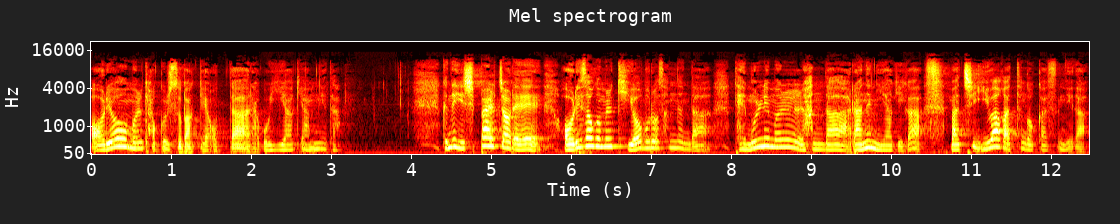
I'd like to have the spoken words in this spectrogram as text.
어려움을 겪을 수밖에 없다라고 이야기합니다. 근데 이 18절에 어리석음을 기업으로 삼는다, 대물림을 한다 라는 이야기가 마치 이와 같은 것 같습니다.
